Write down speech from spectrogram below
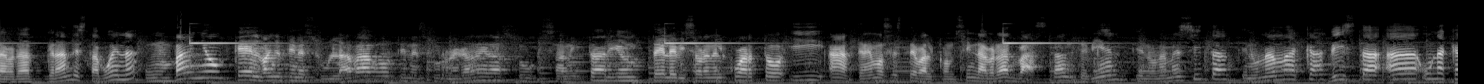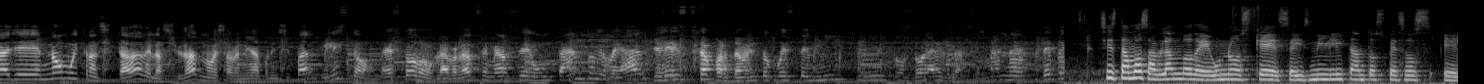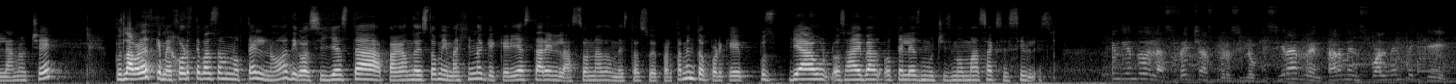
La verdad, grande, está buena. Un baño, que el baño tiene su lavabo, tiene su regadera, su sanitario, televisor en el cuarto y, ah, tenemos este balconcín, la verdad, bastante bien. Tiene una mesita, tiene una hamaca, vista a una calle no muy transitada de la ciudad, no es avenida principal. Y listo, es todo. La verdad se me hace un tanto irreal que este apartamento cueste 1.500 dólares la semana. Si estamos hablando de unos, que seis mil y tantos pesos eh, la noche pues la verdad es que mejor te vas a un hotel, ¿no? Digo, si ya está pagando esto, me imagino que quería estar en la zona donde está su departamento, porque pues ya, o sea, hay hoteles muchísimo más accesibles. Dependiendo de las fechas, pero si lo quisieran rentar mensualmente, ¿qué?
